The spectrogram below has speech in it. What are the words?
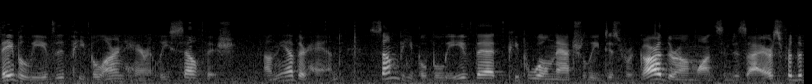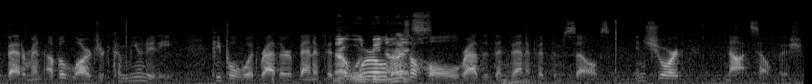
they believe that people are inherently selfish. On the other hand, some people believe that people will naturally disregard their own wants and desires for the betterment of a larger community. People would rather benefit That the world as a whole rather than benefit themselves. In short, not selfish.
